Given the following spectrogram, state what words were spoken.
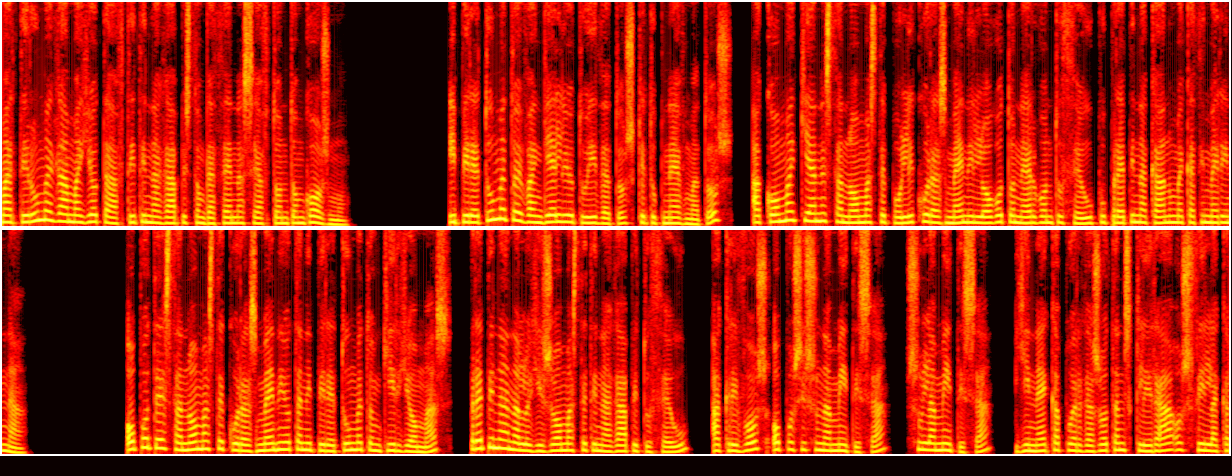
Μαρτυρούμε γάμα γιώτα αυτή την αγάπη στον καθένα σε αυτόν τον κόσμο. Υπηρετούμε το Ευαγγέλιο του Ήδατος και του Πνεύματος, ακόμα και αν αισθανόμαστε πολύ κουρασμένοι λόγω των έργων του Θεού που πρέπει να κάνουμε καθημερινά. Όποτε αισθανόμαστε κουρασμένοι όταν υπηρετούμε τον κύριο μας, πρέπει να αναλογιζόμαστε την αγάπη του Θεού, ακριβώς όπως η Σουναμίτισα, Σουλαμίτισα, γυναίκα που εργαζόταν σκληρά ως φύλακα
